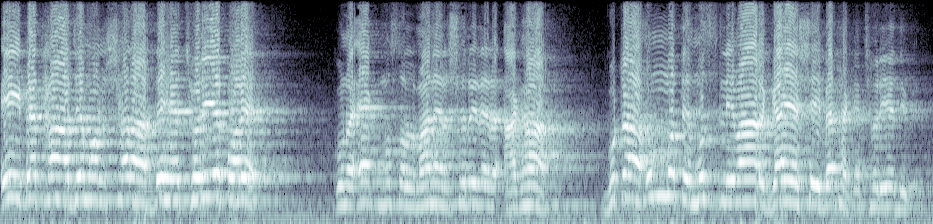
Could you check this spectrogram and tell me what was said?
এই ব্যথা যেমন সারা দেহে ছড়িয়ে পড়ে, কোন এক মুসলমানের শরীরের আঘাত গোটা উম্মতে মুসলিমার গায়ে সেই ব্যথাকে ছড়িয়ে দিবে।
